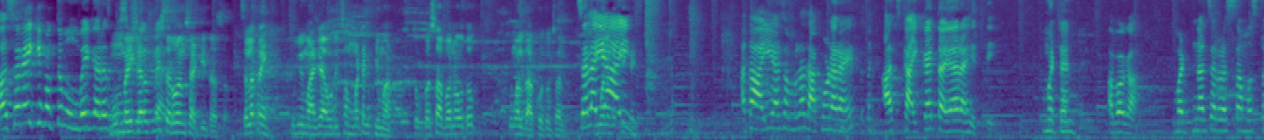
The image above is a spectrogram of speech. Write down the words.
असं नाही की फक्त मुंबईकरच बसू मुंबईकरच नाही शकतात. सर्वांसाठी तसं. चला ताई तुम्ही माझ्या आवडीचा मटन किमा. तो कसा बनवतो तुम्हाला दाखवतो चल. चला या आई. आता आई आज आम्हाला दाखवणार आहेत आज काय काय तयार आहेत ते. मटण. हा बघा. मटणाचा रस्सा मस्त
